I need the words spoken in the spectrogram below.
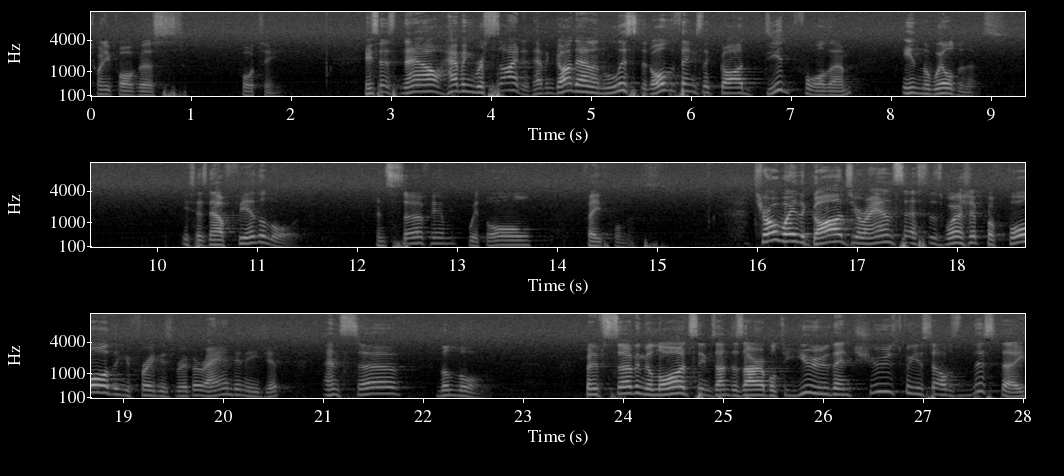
24, verse 14. He says, Now, having recited, having gone down and listed all the things that God did for them in the wilderness, he says, Now fear the Lord and serve him with all faithfulness. Throw away the gods your ancestors worshipped before the Euphrates River and in Egypt, and serve the Lord. But if serving the Lord seems undesirable to you, then choose for yourselves this day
